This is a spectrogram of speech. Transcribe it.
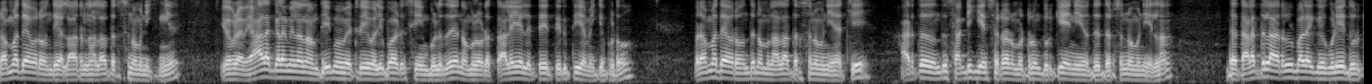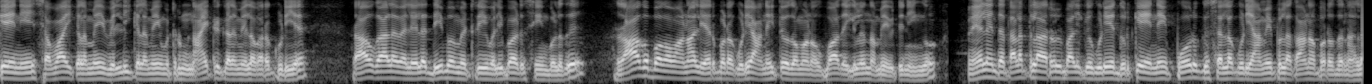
பிரம்மதேவர் வந்து எல்லாரும் நல்லா தரிசனம் பண்ணிக்கிங்க. இவரை வியாழக்கிழமையில் நாம் தீபம் வெற்றி வழிபாடு செய்யும் பொழுது நம்மளோட தலையெழுத்தே திருத்தி அமைக்கப்படும். பிரம்மதேவரை வந்து நம்ம நல்லா தரிசனம் பண்ணியாச்சு. அடுத்தது வந்து சண்டிகேஸ்வரர் மற்றும் துர்க்கையணியை வந்து தரிசனம் பண்ணிடலாம். இந்த தளத்தில் அருள் பழைக்கக்கூடிய துர்க்கையணியை செவ்வாய்க்கிழமை வெள்ளிக்கிழமை மற்றும் ஞாயிற்றுக்கிழமையில் வரக்கூடிய ராகு கால வேலையில் தீபம் வெற்றி வழிபாடு செய்யும் பொழுது ராகு பகவானால் ஏற்படக்கூடிய அனைத்து விதமான உபாதைகளும் நம்மை விட்டு நீங்கும். மேலே இந்த தளத்தில் அருள் பாலிக்கக்கூடிய துர்க்கையனை போருக்கு செல்லக்கூடிய அமைப்பில் காணப்படுறதுனால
